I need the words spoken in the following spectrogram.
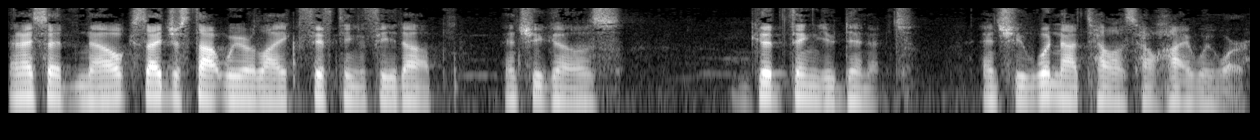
And I said, No, because I just thought we were like 15 feet up. And she goes, Good thing you didn't. And she would not tell us how high we were.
